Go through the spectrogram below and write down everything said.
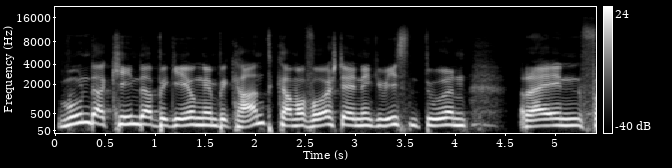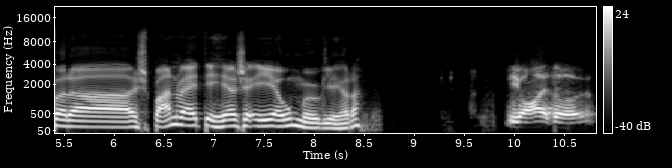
Wunderkinderbegehungen bekannt? Kann man vorstellen, in gewissen Touren rein von der Spannweite her schon eher unmöglich, oder? Ja, also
